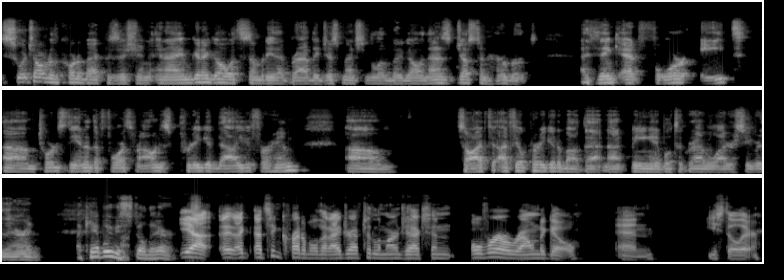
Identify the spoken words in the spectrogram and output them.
switch over to the quarterback position, and I am going to go with somebody that Bradley just mentioned a little bit ago, and that is Justin Herbert. I think at four eight, um, towards the end of the fourth round, is pretty good value for him. Um, so I, f- I feel pretty good about that, not being able to grab a wide receiver there. And I can't believe he's still there. Yeah, I- I- that's incredible that I drafted Lamar Jackson over a round ago and he's still there.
